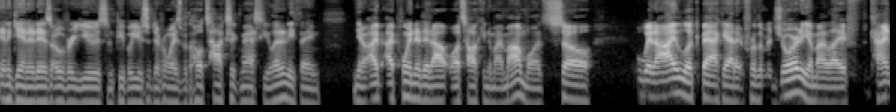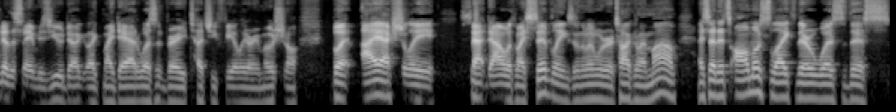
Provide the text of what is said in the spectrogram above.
and again, it is overused and people use it different ways. But the whole toxic masculinity thing, you know, I, I pointed it out while talking to my mom once. So when I look back at it for the majority of my life, kind of the same as you, Doug. Like my dad wasn't very touchy feely or emotional, but I actually sat down with my siblings and when we were talking to my mom, I said it's almost like there was this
